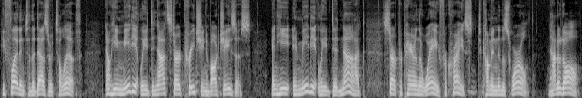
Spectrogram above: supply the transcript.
he fled into the desert to live. Now, he immediately did not start preaching about Jesus, and he immediately did not start preparing the way for Christ to come into this world. Not at all.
